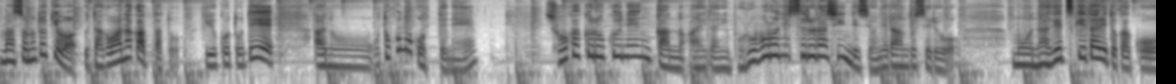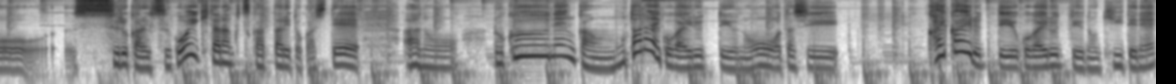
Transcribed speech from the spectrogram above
まあその時は疑わなかったということであの男の子ってね小学6年間の間にボロボロにするらしいんですよねランドセルを。もう投げつけたりとかこうするからすごい汚く使ったりとかしてあの6年間持たない子がいるっていうのを私買い替えるっていう子がいるっていうのを聞いてね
